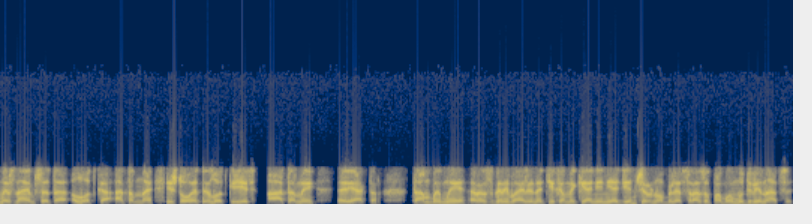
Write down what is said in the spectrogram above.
Мы знаем, что это лодка атомная, и что у этой лодки есть атомный реактор. Там бы мы разгребали на Тихом океане не один Чернобыль, а сразу, по-моему, 12.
